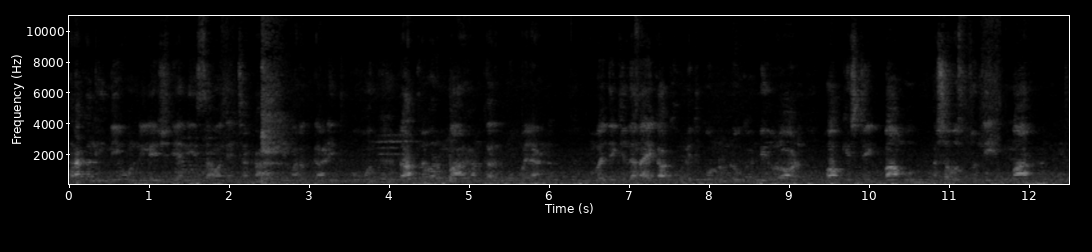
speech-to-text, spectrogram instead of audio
घराखाली नेऊन निलेश यांनी सावंत यांच्या काळात इमारत गाडीत होऊन रात्रभर मारहाण करत मुंबईला आणलं. मुंबईत देखील त्यांना एका खोलीत कोंडून लोखंडी रॉड हॉकी स्टिक बांबू अशा वस्तूंनी मारहाण केली.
